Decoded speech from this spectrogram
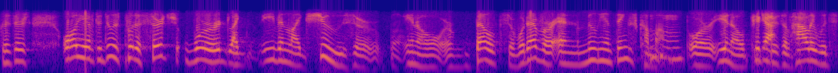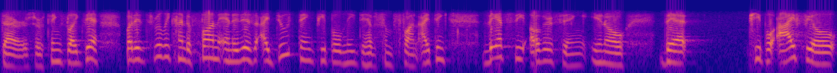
because there's all you have to do is put a search word like even like shoes or you know or belts or whatever, and a million things come Mhm. up, or you know pictures of Hollywood stars or things like that but it's really kind of fun and it is i do think people need to have some fun i think that's the other thing you know that people i feel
